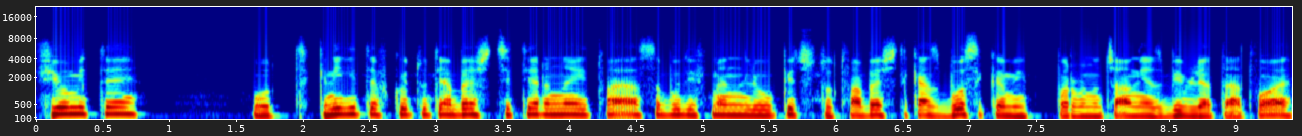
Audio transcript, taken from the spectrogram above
филмите, от книгите, в които тя беше цитирана и това събуди в мен любопитството. Това беше така сблъсъка ми първоначалния с Библията. А твое,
